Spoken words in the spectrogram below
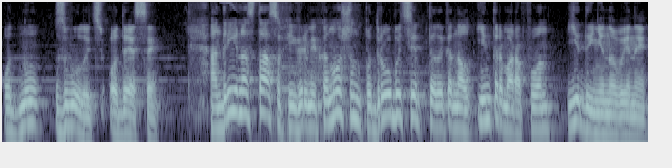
одну з вулиць Одеси. Андрій Настасов, Ігор Міханошин, подробиці, телеканал Інтермарафон. Єдині новини.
